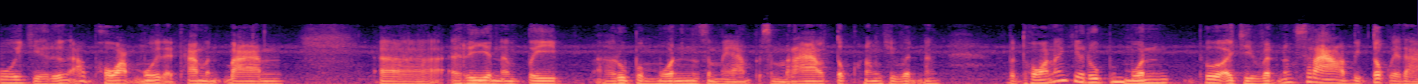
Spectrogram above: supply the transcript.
មួយជារឿងអភ័ព្វមួយដែលថាមិនបានអឺរៀនអំពីរូបមន្តសម្រាប់សម្រាលទុកក្នុងជីវិតហ្នឹងពធហ្នឹងជារូបមន្តធ្វើឲ្យជីវិតហ្នឹងស្រាលពីទុកឯតា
